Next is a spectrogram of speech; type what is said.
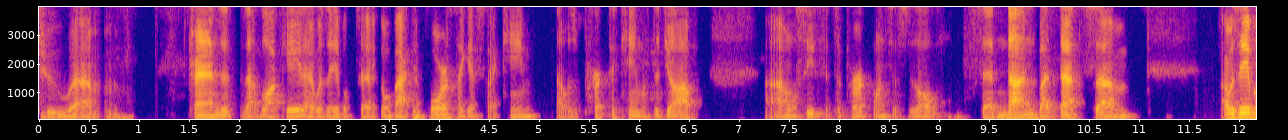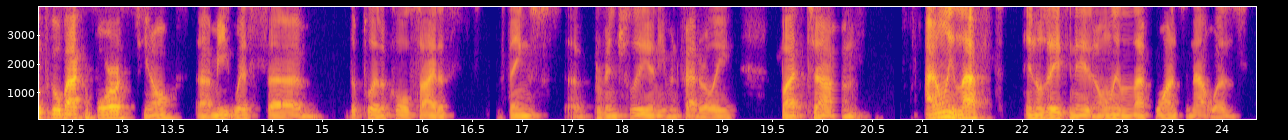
to um, transit that blockade. I was able to go back and forth. I guess that came that was a perk that came with the job. Uh, we'll see if it's a perk once this is all said and done. But that's um, I was able to go back and forth. You know, uh, meet with uh, the political side of things uh, provincially and even federally. But um, I only left in those 18 days. I only left once, and that was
